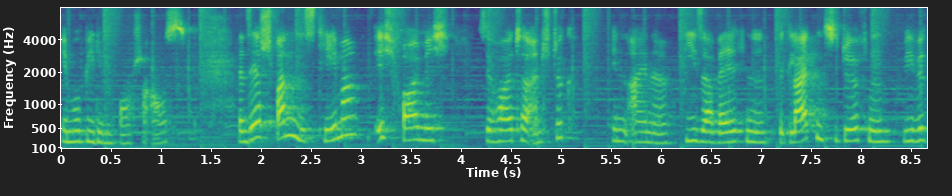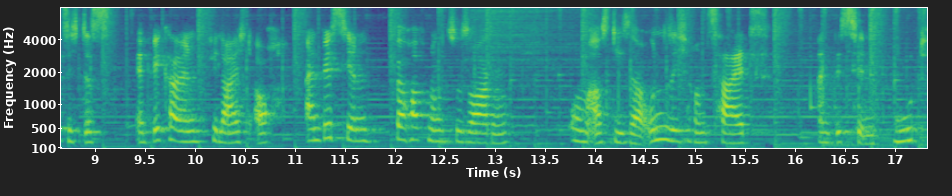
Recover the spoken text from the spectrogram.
Immobilienbranche aus? Ein sehr spannendes Thema. Ich freue mich, Sie heute ein Stück in eine dieser Welten begleiten zu dürfen. Wie wird sich das entwickeln? Vielleicht auch ein bisschen für Hoffnung zu sorgen, um aus dieser unsicheren Zeit ein bisschen Mut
